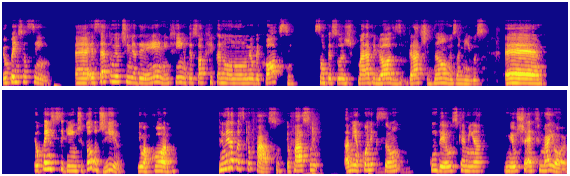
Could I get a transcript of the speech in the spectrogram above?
Eu penso assim, é, exceto o meu time ADM, enfim, o pessoal que fica no, no, no meu back-office, são pessoas maravilhosas, gratidão, meus amigos. É, eu penso o seguinte: todo dia eu acordo, primeira coisa que eu faço, eu faço a minha conexão com Deus, que é minha, meu chefe maior,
